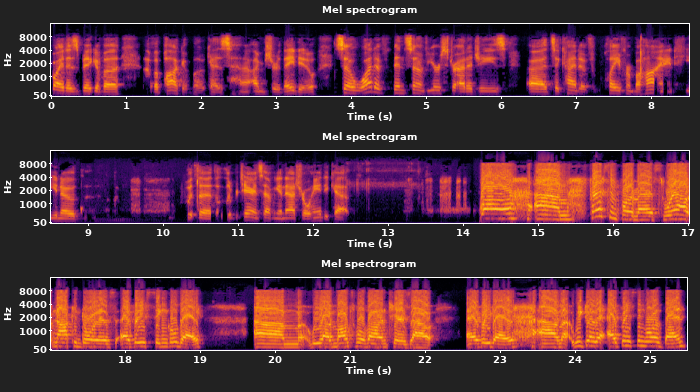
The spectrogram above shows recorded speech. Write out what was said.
quite as big of a of a pocketbook as uh, I'm sure they do. So, what have been some of your strategies uh, to kind of play from behind? You know, with the, the Libertarians having a natural handicap. Well, um, first and foremost, we're out knocking doors every single day. Um, we have multiple volunteers out every day. Um, we go to every single event,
